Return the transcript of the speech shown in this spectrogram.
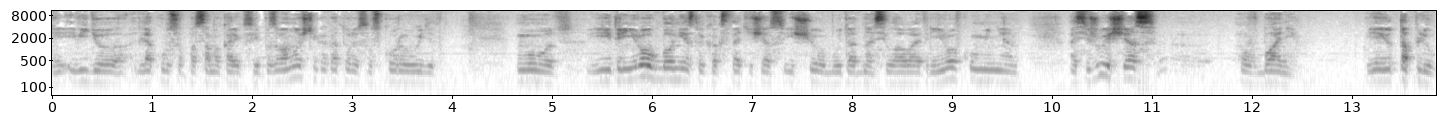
видео для курса по самокоррекции позвоночника, который скоро выйдет. Вот. И тренировок было несколько, кстати, сейчас еще будет одна силовая тренировка у меня. А сижу я сейчас э, в бане. Я ее топлю,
